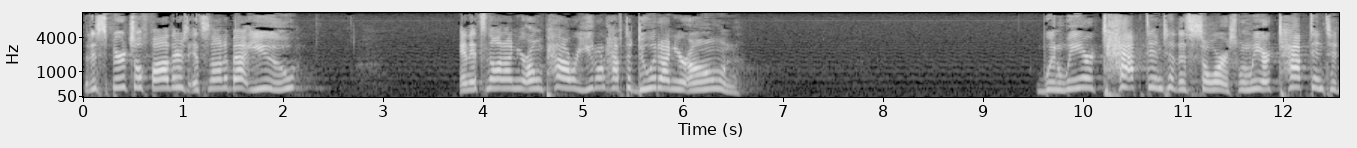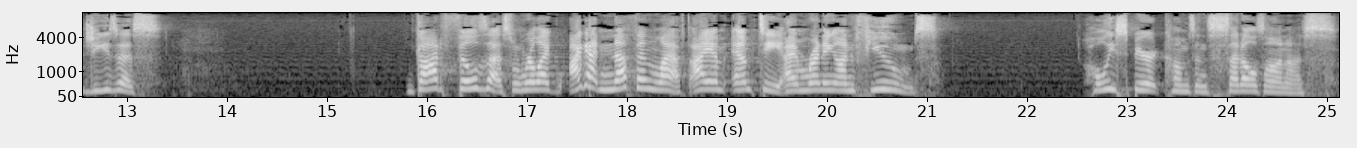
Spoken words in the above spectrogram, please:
that as spiritual fathers, it's not about you. And it's not on your own power. You don't have to do it on your own. When we are tapped into the source, when we are tapped into Jesus, God fills us when we're like, I got nothing left. I am empty. I am running on fumes. Holy Spirit comes and settles on us,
